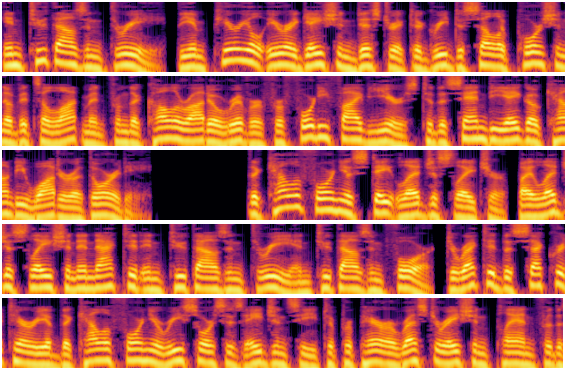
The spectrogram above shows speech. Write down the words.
in 2003, the Imperial Irrigation District agreed to sell a portion of its allotment from the Colorado River for 45 years to the San Diego County Water Authority. The California state legislature, by legislation enacted in 2003 and 2004, directed the Secretary of the California Resources Agency to prepare a restoration plan for the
